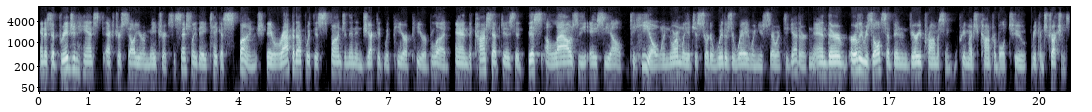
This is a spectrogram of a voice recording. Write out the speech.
and it's a bridge enhanced extracellular matrix. Essentially, they take a sponge, they wrap it up with this sponge, and then inject it with PRP or blood. And the concept is that this allows the ACL to heal when normally it just sort of withers away when you sew it together. And their early results have been very promising, pretty much comparable to reconstructions.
